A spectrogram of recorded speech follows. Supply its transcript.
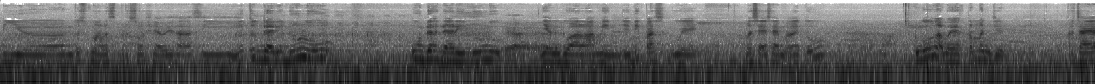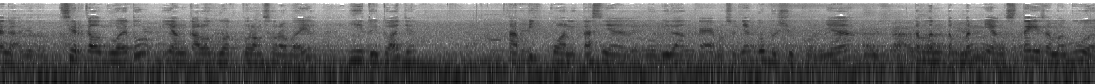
diem, terus males bersosialisasi. Itu dari dulu, udah dari dulu Iya, iya. yang gue alamin. Jadi pas gue masih SMA itu, gue nggak banyak temen Jip. Percaya nggak gitu? Circle gue itu yang kalau gue pulang Surabaya, ya itu itu aja. Tapi kualitasnya, gue bilang kayak maksudnya gue bersyukurnya temen-temen yang stay sama gue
